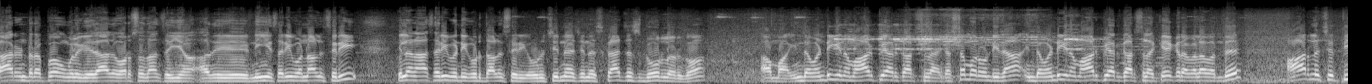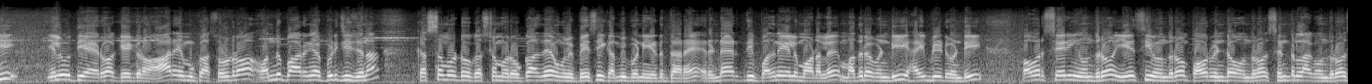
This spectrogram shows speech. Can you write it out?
காருன்றப்ப உங்களுக்கு ஏதாவது உரசை தான் செய்யும். அது நீங்கள் சரி பண்ணாலும் சரி இல்லை நான் சரி பண்ணி கொடுத்தாலும் சரி. ஒரு சின்ன சின்ன ஸ்க்ராச்சஸ் டோரில் இருக்கும். ஆமாம் இந்த வண்டிக்கு நம்ம ஆர்பிஆர் கார்ஸில் கஸ்டமர் வண்டி தான். இந்த வண்டிக்கு நம்ம ஆர்பிஆர் கார்ஸில் கேட்குற விலை வந்து ஆறு லட்சத்தி எழுபத்தி ஆயிரரூவா கேட்குறோம். ஆறே முக்கா சொல்கிறோம் வந்து பாருங்கள் பிடிச்சிச்சுன்னா கஸ்டமர் டு கஸ்டமர் உட்காந்து உங்களுக்கு பேசி கம்மி பண்ணி எடுத்தாரேன் ரெண்டாயிரத்தி பதினேழு மாடலு மதுரை வண்டி ஹைப்ரிட் வண்டி. பவர் ஸ்டேரிங் வந்துடும் ஏசி வந்துடும் பவர் விண்டோ வந்துடும் சென்ட்ரலாக வந்துடும்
